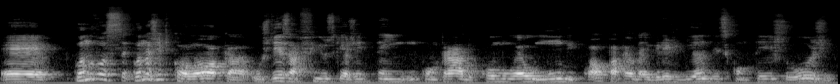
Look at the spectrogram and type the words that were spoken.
É, quando, você, quando a gente coloca os desafios que a gente tem encontrado, como é o mundo e qual o papel da igreja diante desse contexto hoje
